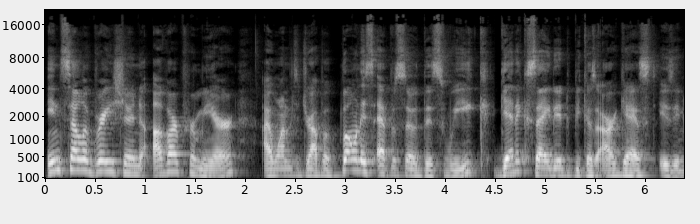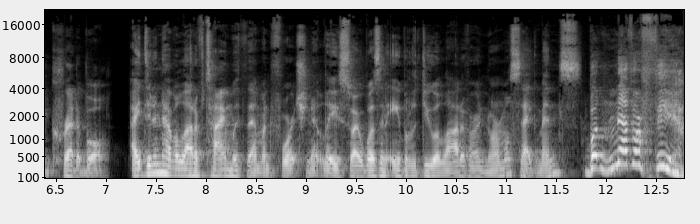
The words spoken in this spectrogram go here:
In celebration of our premiere, I wanted to drop a bonus episode this week. Get excited because our guest is incredible. I didn't have a lot of time with them, unfortunately, so I wasn't able to do a lot of our normal segments. But never fear!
